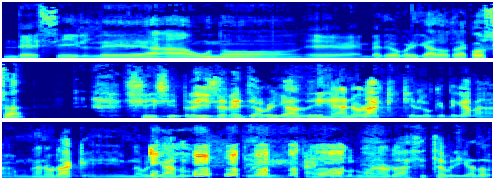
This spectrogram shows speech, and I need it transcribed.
decirle a uno, eh, en vez de obligado otra cosa, Sí, sí, precisamente abrigado dije anorak, que es lo que pegaba. Un anorak, eh, un abrigado, pues eh, con un anorak se está abrigado.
